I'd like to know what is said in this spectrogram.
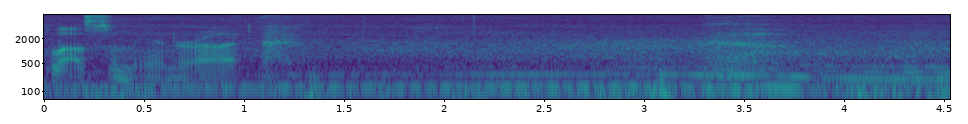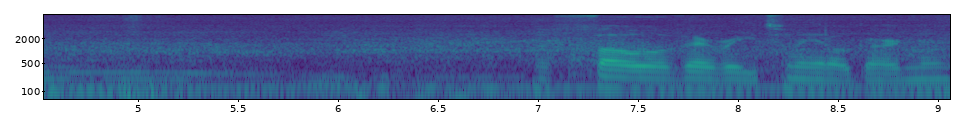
blossom end rot. the foe of every tomato gardener.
